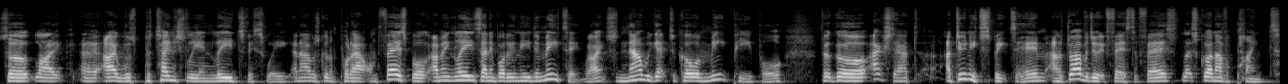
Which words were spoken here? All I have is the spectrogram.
So, like, uh, I was potentially in Leeds this week and I was going to put out on Facebook, I'm in Leeds, anybody need a meeting, right? So now we get to go and meet people that go, actually, I, I do need to speak to him. And I'd rather do it face to face. Let's go and have a pint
